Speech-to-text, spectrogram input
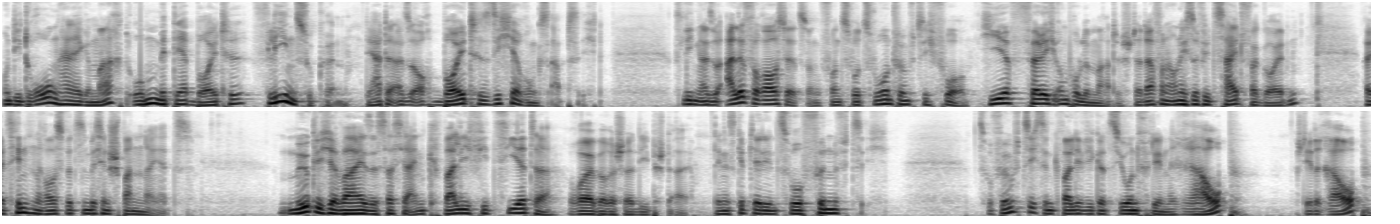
Und die Drohung hat er gemacht, um mit der Beute fliehen zu können. Der hatte also auch Beutesicherungsabsicht. Es liegen also alle Voraussetzungen von 252 vor. Hier völlig unproblematisch. Da darf man auch nicht so viel Zeit vergeuden, weil es hinten raus wird es ein bisschen spannender jetzt. Möglicherweise ist das ja ein qualifizierter räuberischer Diebstahl. Denn es gibt ja den 250. 250 sind Qualifikationen für den Raub. Da steht Raub.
